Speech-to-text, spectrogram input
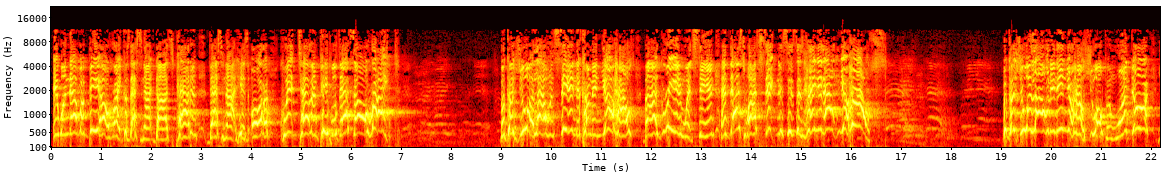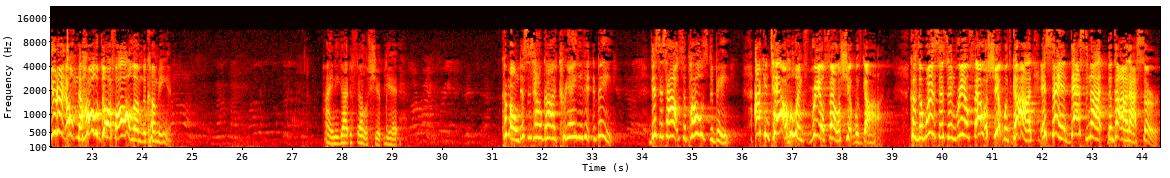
It will never be all right because that's not God's pattern. That's not his order. Quit telling people that's all right. Because you're allowing sin to come in your house by agreeing with sin and that's why sicknesses is hanging out in your house. Because you allowed it in your house. You open one door, you don't open the whole door for all of them to come in. I ain't even got the fellowship yet. Come on, this is how God created it to be. This is how it's supposed to be. I can tell who in real fellowship with God. Because the ones that's in real fellowship with God is saying, that's not the God I serve.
